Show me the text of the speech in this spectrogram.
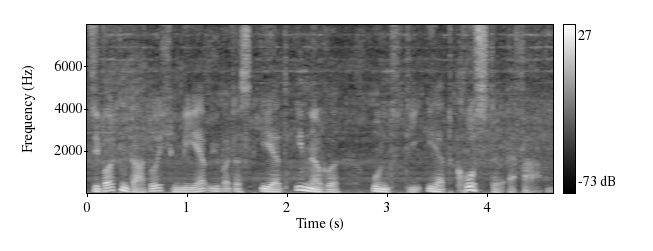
Sie wollten dadurch mehr über das Erdinnere und die Erdkruste erfahren.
